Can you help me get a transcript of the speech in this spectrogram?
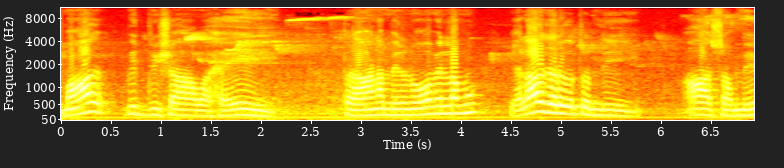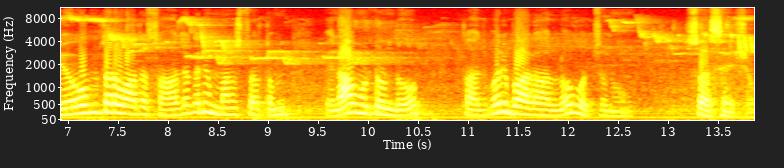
మా విద్విషావహై. ప్రాణమిలనోమిలనము ఎలా జరుగుతుంది? ఆ సంయోగం తర్వాత సాధకుని మనస్తత్వం ఎలా ఉంటుందో తదుపరి భాగాల్లో వచ్చును. సశేషం.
